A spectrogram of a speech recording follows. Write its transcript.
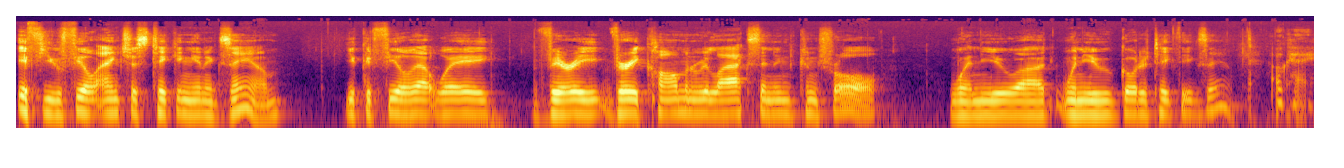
if you feel anxious taking an exam, you could feel that way, very very calm and relaxed and in control when you uh, when you go to take the exam. Okay.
